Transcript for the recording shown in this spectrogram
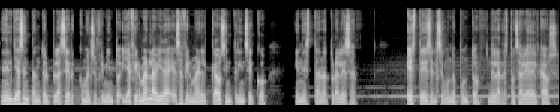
En él yacen tanto el placer como el sufrimiento, y afirmar la vida es afirmar el caos intrínseco en esta naturaleza. Este es el segundo punto de la responsabilidad del caos.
